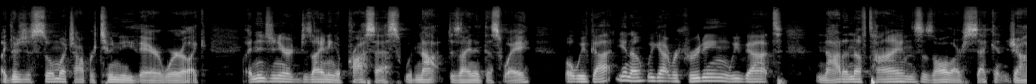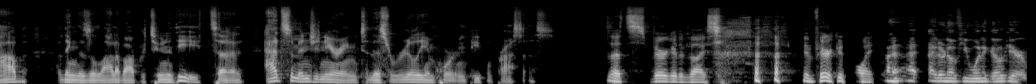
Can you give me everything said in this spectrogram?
Like there's just so much opportunity there where like an engineer designing a process would not design it this way. But we've got, you know, we got recruiting, we've got not enough time. This is all our second job. I think there's a lot of opportunity to add some engineering to this really important people process. That's very good advice. and very good point. I, I, don't know if you want to go here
